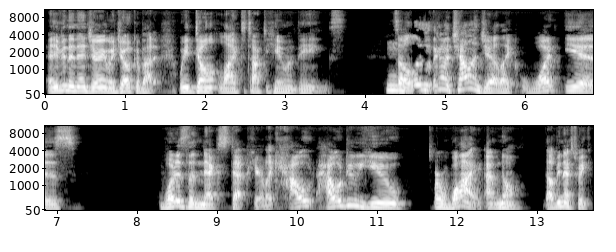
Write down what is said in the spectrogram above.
And even in engineering we joke about it. We don't like to talk to human beings. Mm. so elizabeth i'm going to challenge you like what is what is the next step here? Like how how do you or why um, no that'll be next week.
